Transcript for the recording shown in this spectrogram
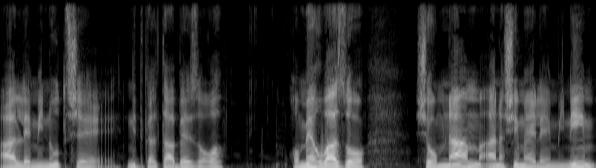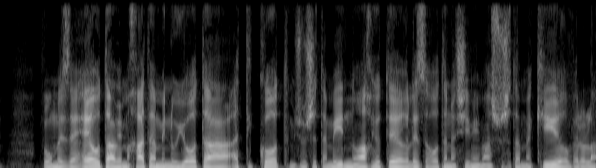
על מינות שנתגלתה באזורו, אומר וואזו שאומנם האנשים האלה הם מינים, והוא מזהה אותם עם אחת המינויות העתיקות, משום שתמיד נוח יותר לזהות אנשים ממשהו שאתה מכיר ולא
